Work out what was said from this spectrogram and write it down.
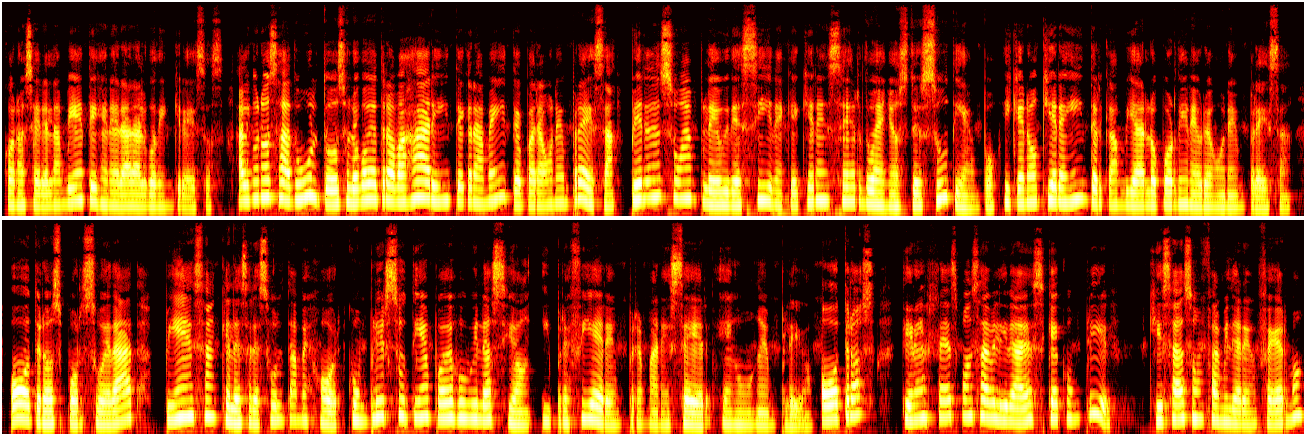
conocer el ambiente y generar algo de ingresos. Algunos adultos, luego de trabajar íntegramente para una empresa, pierden su empleo y deciden que quieren ser dueños de su tiempo y que no quieren intercambiarlo por dinero en una empresa. Otros, por su edad, piensan que les resulta mejor cumplir su tiempo de jubilación y prefieren permanecer en un empleo. Otros tienen responsabilidades que cumplir Quizás un familiar enfermo,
